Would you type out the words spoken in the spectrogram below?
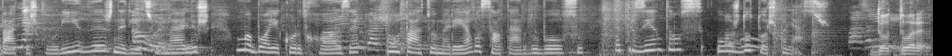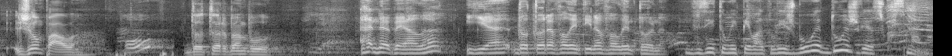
Batas coloridas, narizes vermelhos, uma boia cor-de-rosa, um pato amarelo a saltar do bolso, apresentam-se os doutores palhaços. Doutor João Paulo. Ou Doutor Bambu. Anabela e a doutora Valentina Valentona. Visitam o IPO de Lisboa duas vezes por semana.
